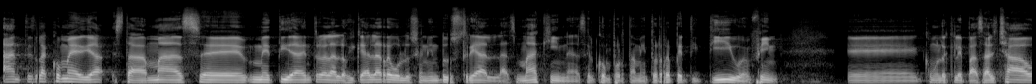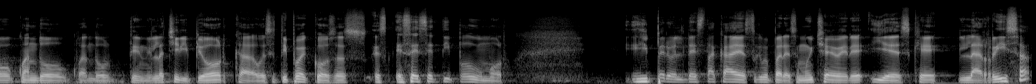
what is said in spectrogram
Antes la comedia estaba más eh, metida dentro de la lógica de la revolución industrial, las máquinas, el comportamiento repetitivo, en fin. Eh, como lo que le pasa al chavo cuando, cuando tiene la chiripiorca o ese tipo de cosas, es, es ese tipo de humor. Y, pero él destaca esto que me parece muy chévere y es que la risa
